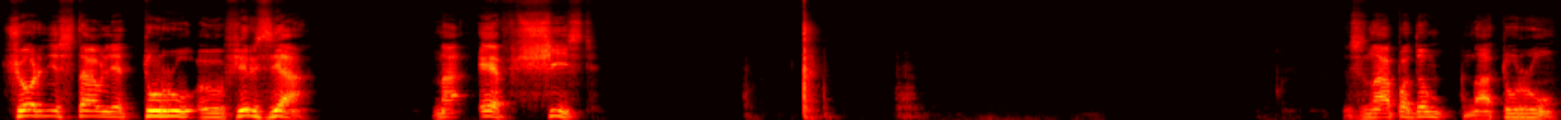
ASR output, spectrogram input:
Чорні ставлять туру е, ферзя на F6. З нападом на туру.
